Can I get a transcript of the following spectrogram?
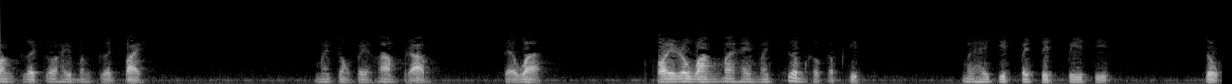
บังเกิดก็ให้บังเกิดไป ไม่ต้องไปห้ามปราม แต่ว่า คอยระวังไม่ให้มาเชื่อมเข้ากับจิต ไม่ให้จิตไปติดปีติสุข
